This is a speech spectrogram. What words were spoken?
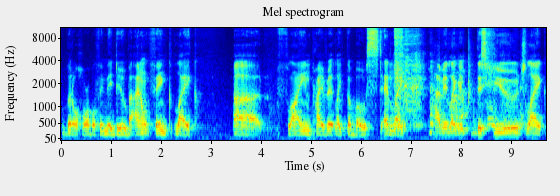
little horrible thing they do, but I don't think like uh flying private like the most and like having like a, this huge like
